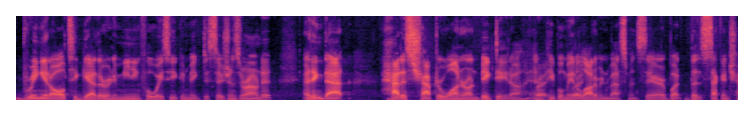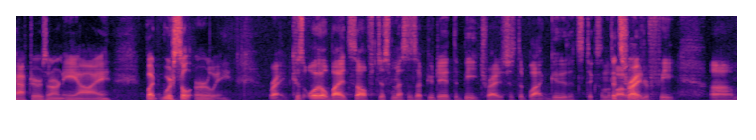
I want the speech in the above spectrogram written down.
bring it all together in a meaningful way so you can make decisions around it. I think that had its chapter one around big data, and right, people made right. a lot of investments there, but the second chapter is on AI, but we're still early. Right, because oil by itself just messes up your day at the beach, right? It's just a black goo that sticks on the That's bottom right. of your feet. Um,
